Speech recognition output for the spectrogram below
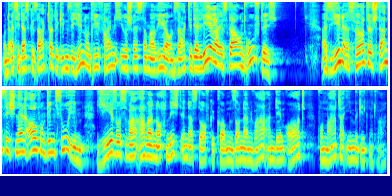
Und als sie das gesagt hatte, ging sie hin und rief heimlich ihre Schwester Maria und sagte, der Lehrer ist da und ruft dich. Als jene es hörte, stand sie schnell auf und ging zu ihm. Jesus war aber noch nicht in das Dorf gekommen, sondern war an dem Ort, wo Martha ihm begegnet war.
